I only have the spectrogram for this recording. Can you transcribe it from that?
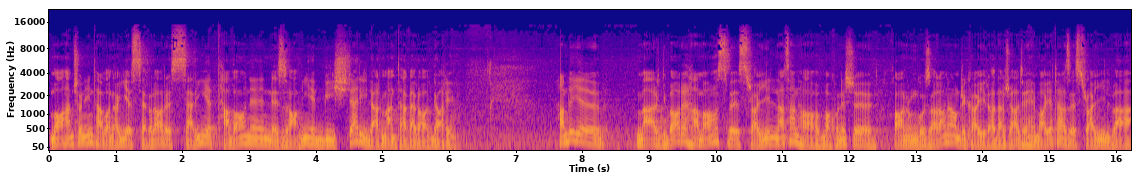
ما همچنین توانایی استقرار سریع توان نظامی بیشتری در منطقه را داریم. حمله مرگبار حماس به اسرائیل نه تنها واکنش قانونگذاران آمریکایی را در جهت حمایت از اسرائیل و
